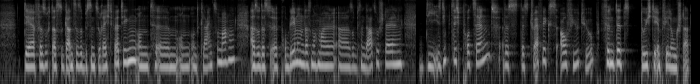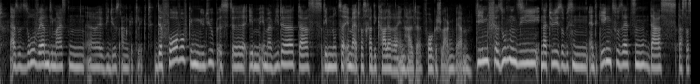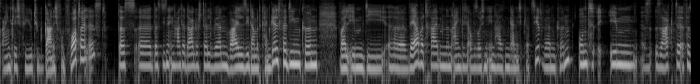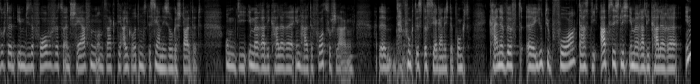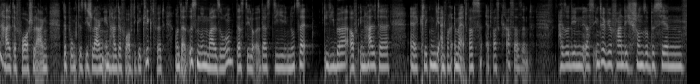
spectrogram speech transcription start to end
der versucht das Ganze so ein bisschen zu rechtfertigen und, ähm, und, und, klein zu machen. Also das äh, Problem, um das nochmal äh, so ein bisschen darzustellen, die 70 Prozent des, des Traffics auf YouTube findet durch die Empfehlung statt. Also so werden die meisten äh, Videos angeklickt. Der Vorwurf gegen YouTube ist äh, eben immer wieder, dass dem Nutzer immer etwas radikalere Inhalte vorgeschlagen werden. Den versuchen sie natürlich so ein bisschen entgegenzusetzen, dass, dass das eigentlich für YouTube gar nicht von Vorteil ist dass, äh, dass diese Inhalte dargestellt werden, weil sie damit kein Geld verdienen können, weil eben die äh, Werbetreibenden eigentlich auf solchen Inhalten gar nicht platziert werden können. Und eben sagte, versuchte eben diese Vorwürfe zu entschärfen und sagt, der Algorithmus ist ja nicht so gestaltet, um die immer radikalere Inhalte vorzuschlagen. Äh, der Punkt ist, das ist ja gar nicht der Punkt. Keiner wirft äh, YouTube vor, dass die absichtlich immer radikalere Inhalte vorschlagen. Der Punkt ist, die schlagen Inhalte vor, auf die geklickt wird. Und das ist nun mal so, dass die, dass die Nutzer lieber auf Inhalte äh, klicken, die einfach immer etwas, etwas krasser sind. Also den, das Interview fand ich schon so ein bisschen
